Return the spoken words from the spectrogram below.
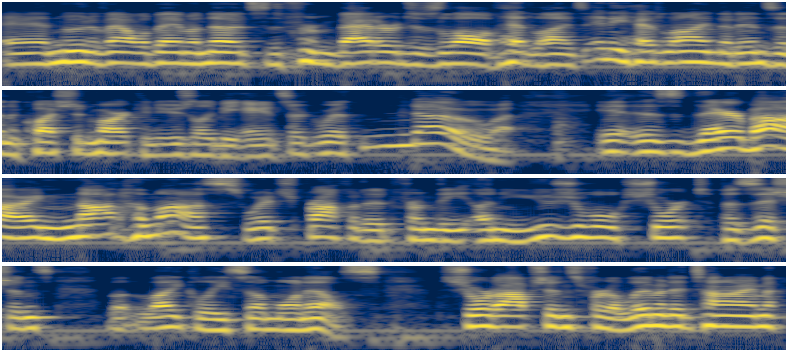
And Moon of Alabama notes from Betteridge's law of headlines, any headline that ends in a question mark can usually be answered with no. It is thereby not Hamas, which profited from the unusual short positions, but likely someone else. Short options for a limited time,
